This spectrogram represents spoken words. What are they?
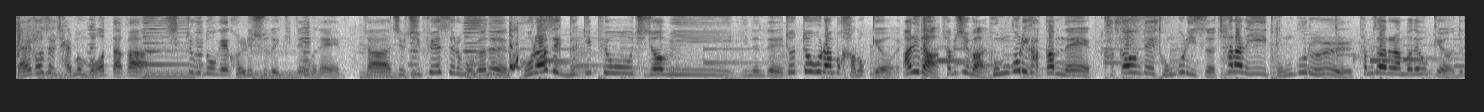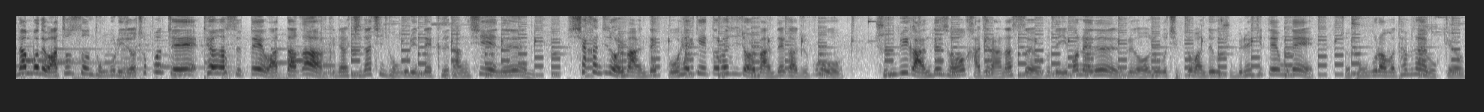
날 것을 잘못 먹었다가 식중독에 걸릴 수도 있기 때문에 자 지금 GPS를 보면은 보라색 느낌표 지점이 있는데 저쪽으로 한번 가볼게요. 아니다! 잠시만! 동굴이 가깝네. 가까운 데에 동굴이 있어요. 차라리 동굴을 탐사를 한번 해볼게요. 지난번에 와터스톤 동굴이죠. 첫 번째 태어났을 때 왔다가 그냥 지나친 동굴인데 그 당시에는 시작한 지도 얼마 안 됐고 헬기에 떨어진 지 얼마 안 돼가지고 준비가 안 돼서 가질 않았어요. 근데 이번에는 그래도 어느 정도 집도 만들고 준비를 했기 때문에 저 동굴 한번 탐사해 볼게요.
